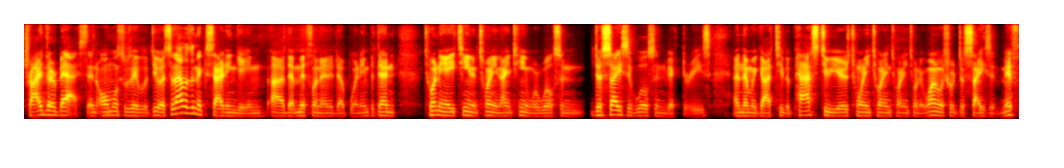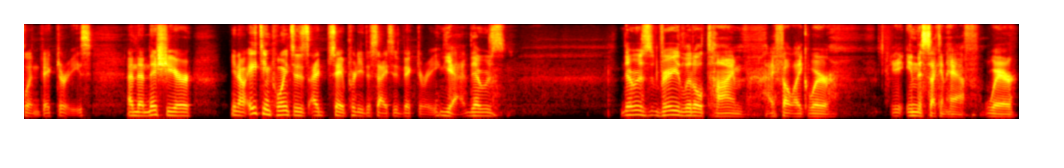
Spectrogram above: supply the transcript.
tried their best and almost was able to do it. So that was an exciting game uh, that Mifflin ended up winning. But then 2018 and 2019 were Wilson decisive Wilson victories, and then we got to the past two years, 2020 and 2021, which were decisive Mifflin victories, and then this year. You know, 18 points is, I'd say, a pretty decisive victory. Yeah, there was there was very little time. I felt like where in the second half where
